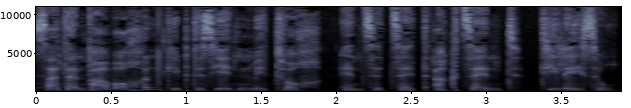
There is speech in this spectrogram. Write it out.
Seit ein paar Wochen gibt es jeden Mittwoch NZZ Akzent die Lesung.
